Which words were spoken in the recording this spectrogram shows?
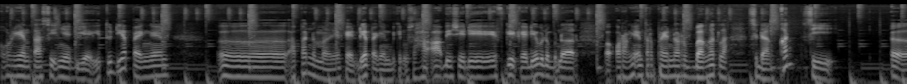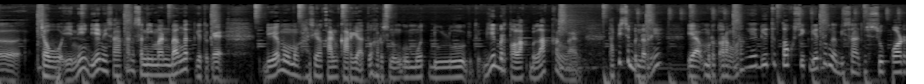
orientasinya dia itu dia pengen eh apa namanya kayak dia pengen bikin usaha A B C D F G. Kayak dia bener-bener uh, orangnya entrepreneur banget lah. Sedangkan si uh, cowok ini dia misalkan seniman banget gitu. Kayak dia mau menghasilkan karya tuh harus nunggu mood dulu gitu. Dia bertolak belakang kan. Tapi sebenarnya ya menurut orang-orang ya dia tuh toxic. Dia tuh nggak bisa support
